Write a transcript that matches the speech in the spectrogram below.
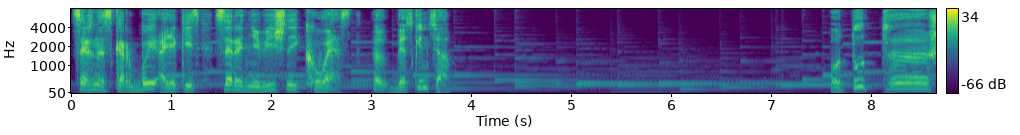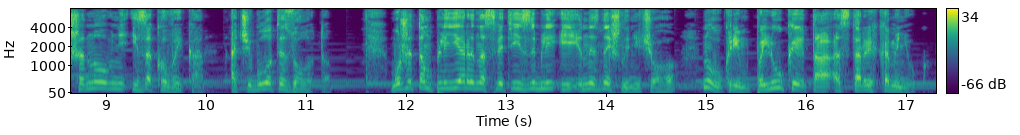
це ж не скарби, а якийсь середньовічний квест. Е, Без кінця. Отут, е, шановні Ізаковика, а чи було те золото? Може, тамплієри на святій землі і не знайшли нічого, ну, крім пилюки та старих каменюк.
